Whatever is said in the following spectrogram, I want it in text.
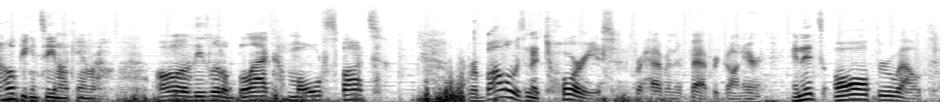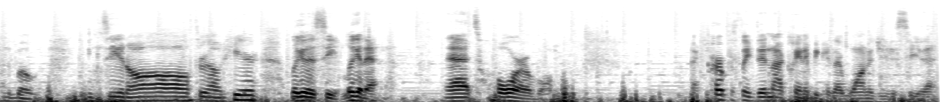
I hope you can see it on camera. All of these little black mold spots. Robalo is notorious for having their fabric on here, and it's all throughout the boat. You can see it all throughout here. Look at the seat, look at that. That's horrible. I purposely did not clean it because I wanted you to see that.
